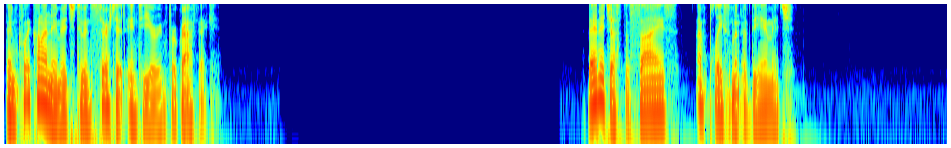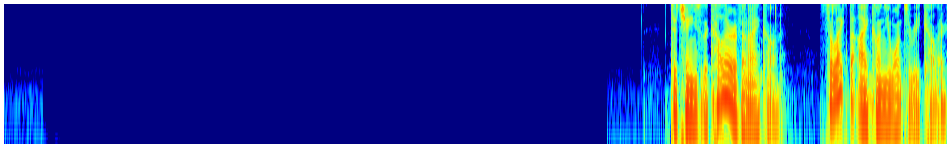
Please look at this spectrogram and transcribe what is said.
then click on an image to insert it into your infographic. Then adjust the size and placement of the image. To change the color of an icon, select the icon you want to recolor.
